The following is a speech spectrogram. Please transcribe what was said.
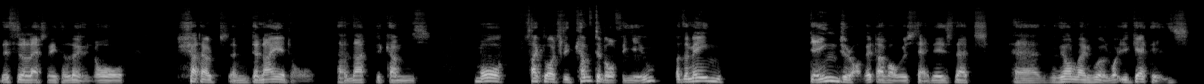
this is a lesson I need to learn, or shut out and deny it all, and that becomes more psychologically comfortable for you. But the main danger of it, I've always said, is that uh, with the online world, what you get is,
